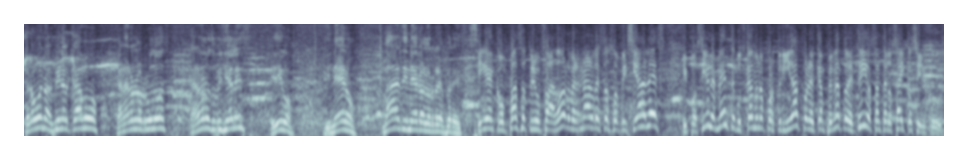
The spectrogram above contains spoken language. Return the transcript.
Pero bueno, al fin y al cabo, ganaron los rudos, ganaron los oficiales. Y digo, dinero, más dinero a los referes. Siguen con paso triunfador, Bernardo, estos oficiales. Y posiblemente buscando una oportunidad por el campeonato de tríos ante los Psycho Circus.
